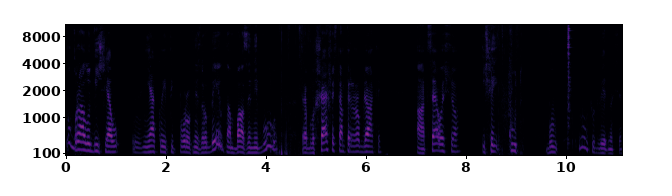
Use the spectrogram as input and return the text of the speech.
ну, брало більше, я ніякої підпорок не зробив, там бази не було. Треба було ще щось там переробляти. А це ось. І ще й кут був. Ну, тут видно все.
